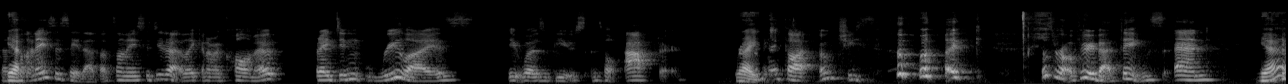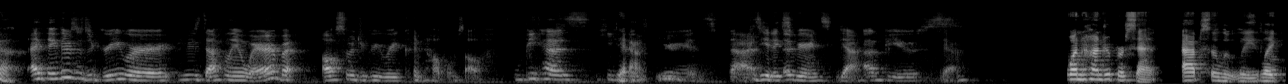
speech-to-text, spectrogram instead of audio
that's yeah. not nice to say that that's not nice to do that like and i would call him out but I didn't realize it was abuse until after. Right. And I thought, oh, geez, like those were all very bad things. And yeah, I think there's a degree where he was definitely aware, but also a degree where he couldn't help himself because he had yeah. experienced that. Because he had experienced, ab- yeah, abuse. Yeah. 100%. Absolutely. Like,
